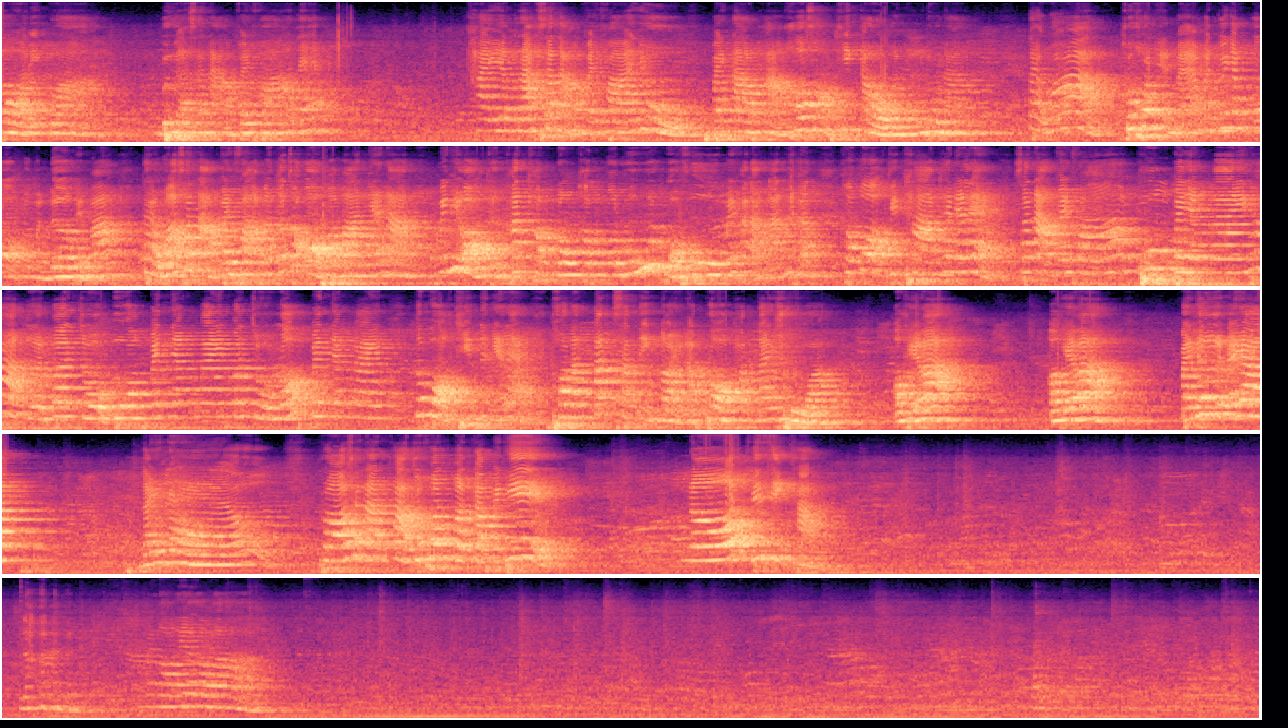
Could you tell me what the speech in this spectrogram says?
ต่อดีกว่า เบื่อสนามไฟฟ้าและใครยังรักสนามไฟฟ้าอยู่ ไปตามหาข้อสอบที่เก่ากว่านี้ดูนะ แต่ว่าทุกคนเห็นไหมมันก็ยังออกอยู่เหมือนเดิมเห็นปะแต่ว่าสนามไฟฟ้ามันก็จะออกประมาณนี้นะ ไม่ได้ออกถึงขั้นคำนงคำนวณรู้หัวฟูไม่ขนาดนั้นนะเขาบอกทิศทางแค่นี้แหละ สนามไฟฟ้าพุ่งไปยังไงถ้าเกิดประจุบวกเป็นยังไงประจุลบเป็นยังไง ก็บอกทิศอย่างนี้แหละ พอนั้นตั้งสติหน่อยรับรองทำได้ชัวร์โอเคป่ะ โอเคป่ะ ไปเรื่องอื่นได้ยัง ได้แล้ว เพราะฉะนั้นค่ะทุกคนกดกลับไปที่ โน้ตฟิสิกส์ค่ะมันร้องเรียก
